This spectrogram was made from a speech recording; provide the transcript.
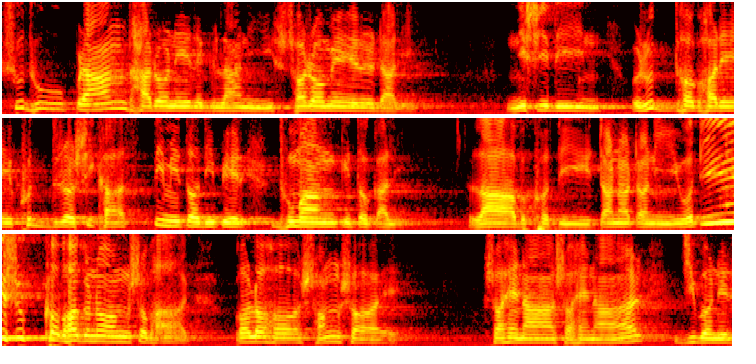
শুধু প্রাণ ধারণের গ্লানি, সরমের ডালি। নিশিদিন রুদ্ধ ঘরে ক্ষুদ্র শিখা স্তিমিত দ্বীপের ধূমাঙ্কিত কালী। লাভ, ক্ষতি, টানাটানি, অতি সূক্ষ্ম ভগ্ন অংশভাগ, কলহ, সংশয়, সহেনা, সহেনার জীবনের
